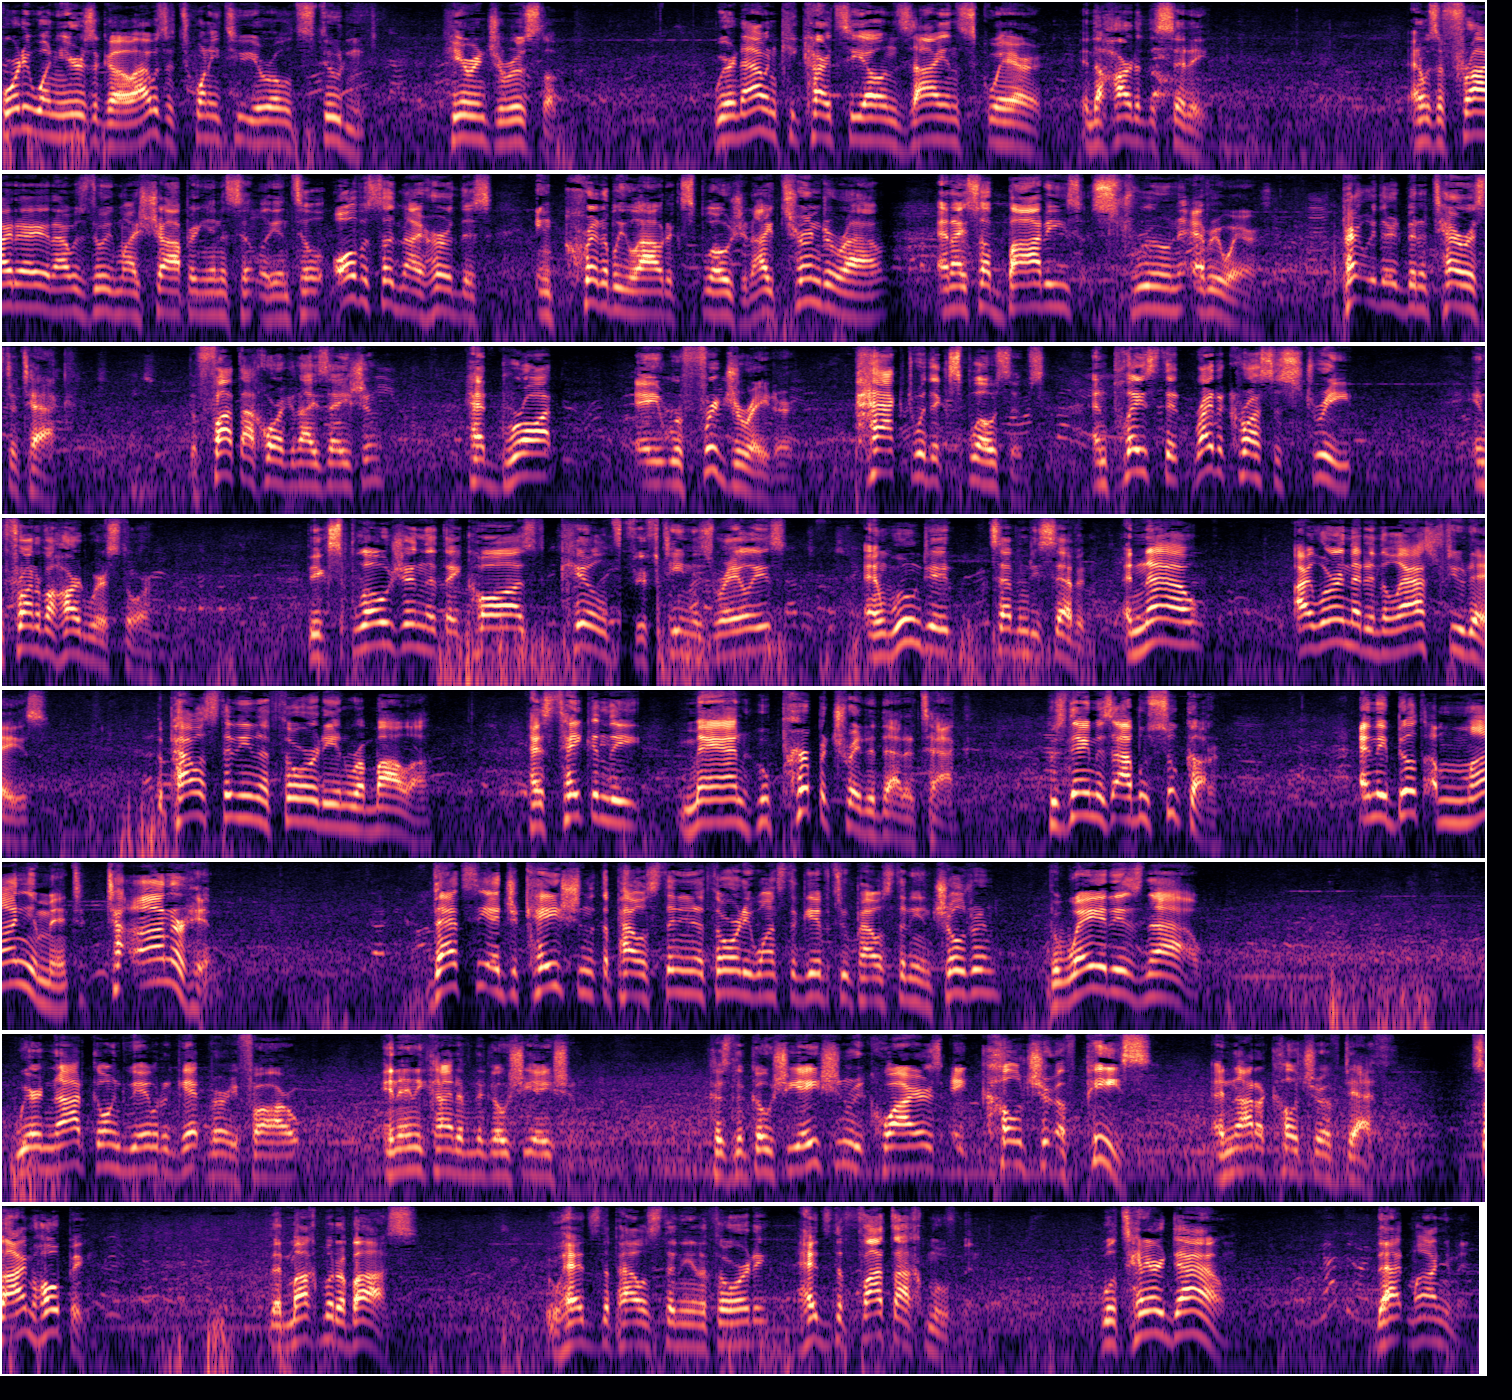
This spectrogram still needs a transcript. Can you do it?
41 years ago, I was a 22 year old student here in Jerusalem. We're now in Kikar Tzion, Zion Square, in the heart of the city. And it was a Friday, and I was doing my shopping innocently until all of a sudden I heard this incredibly loud explosion. I turned around and I saw bodies strewn everywhere. Apparently, there had been a terrorist attack. The Fatah organization had brought a refrigerator packed with explosives and placed it right across the street in front of a hardware store. The explosion that they caused killed 15 Israelis and wounded 77. And now I learned that in the last few days, the Palestinian Authority in Ramallah has taken the man who perpetrated that attack, whose name is Abu Sukkar, and they built a monument to honor him. That's the education that the Palestinian Authority wants to give to Palestinian children. The way it is now, we're not going to be able to get very far in any kind of negotiation. Because negotiation requires a culture of peace and not a culture of death. So I'm hoping that Mahmoud Abbas, who heads the Palestinian Authority, heads the Fatah movement, will tear down that monument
